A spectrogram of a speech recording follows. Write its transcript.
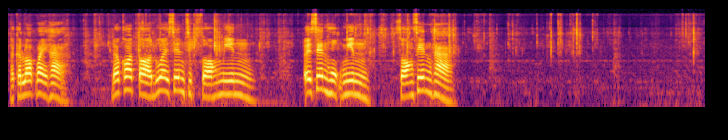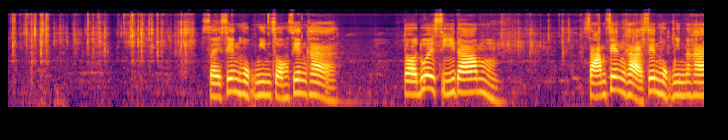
แล้วก็ลอกไว้ค่ะ แล้วก็ต่อด้วยเส้นสิบสองมิลเอ้ยเส้นหกมิล สองเส้นค่ะ ใส่เส้นหกมิลสองเส้นค่ะ ต่อด้วยสีดำสามเส้นค่ะ เส้นหกมิลนะคะ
